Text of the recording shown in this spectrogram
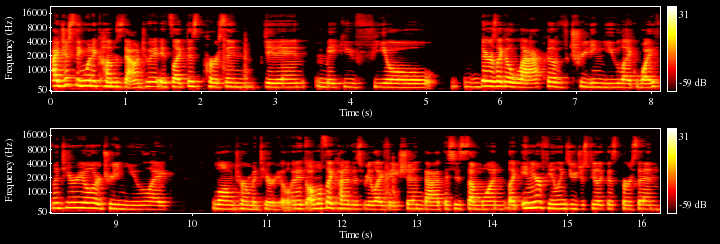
I just think when it comes down to it, it's like this person didn't make you feel, there's like a lack of treating you like wife material or treating you like long term material. And it's almost like kind of this realization that this is someone, like in your feelings, you just feel like this person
